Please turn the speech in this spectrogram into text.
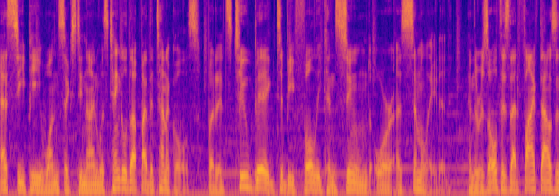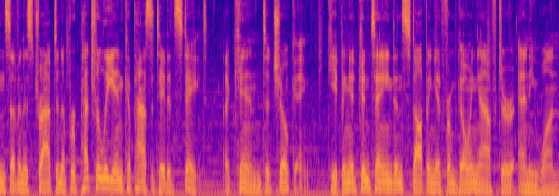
SCP-169 was tangled up by the tentacles, but it's too big to be fully consumed or assimilated, and the result is that 5007 is trapped in a perpetually incapacitated state, akin to choking, keeping it contained and stopping it from going after anyone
